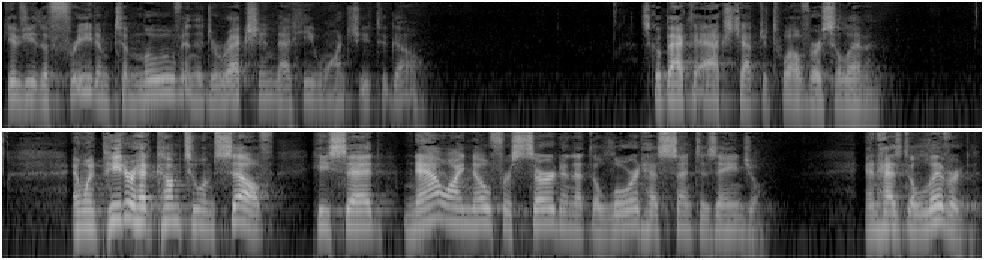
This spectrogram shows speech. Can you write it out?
gives you the freedom to move in the direction that He wants you to go. Let's go back to Acts chapter 12, verse 11. And when Peter had come to himself, he said, Now I know for certain that the Lord has sent his angel and has delivered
